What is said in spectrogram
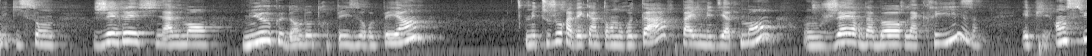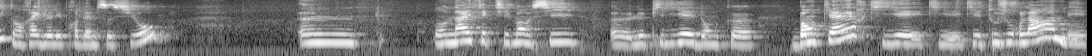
mais qui sont gérées finalement mieux que dans d'autres pays européens, mais toujours avec un temps de retard, pas immédiatement. On gère d'abord la crise, et puis ensuite on règle les problèmes sociaux. Euh, on a effectivement aussi euh, le pilier euh, bancaire qui est, toujours là, mais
